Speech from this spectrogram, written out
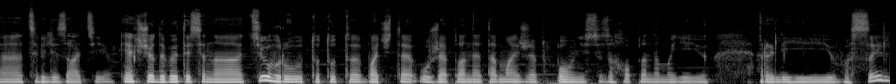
е, цивілізацію. Якщо дивитися на цю гру, то тут, е, бачите, уже планета майже повністю захоплена моєю релігією Василь,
